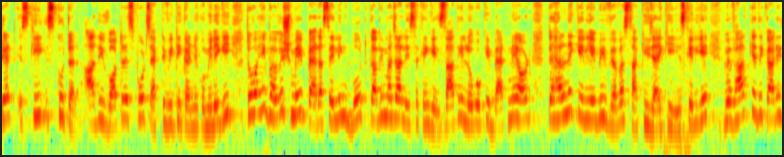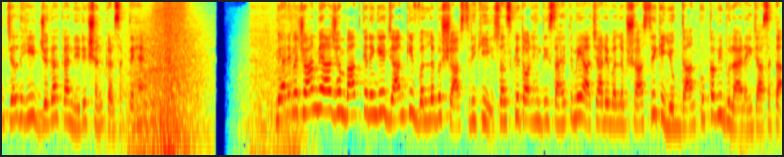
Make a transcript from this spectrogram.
jet, ski, scooter आदि वाटर स्पोर्ट्स एक्टिविटी करने को मिलेगी। तो वहीं भविष्य में पैरासेलिंग बोट का भी मज़ा ले सकेंगे। साथ ही लोगों के बैठने और टहलने के लिए भी व्यवस्था की जाएगी। इसके लिए विभाग के अधिकारी जल्द ही जगह का निरीक्षण कर सकते हैं। बिहारी पहचान में आज हम बात करेंगे जानकी वल्लभ शास्त्री की। संस्कृत और हिंदी साहित्य में आचार्य वल्लभ शास्त्री के योगदान को कभी भुलाया नहीं जा सकता।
